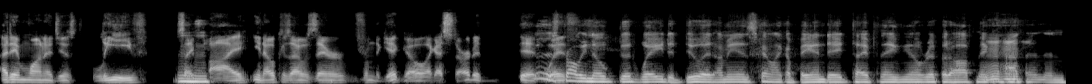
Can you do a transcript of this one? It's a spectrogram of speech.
I didn't want to just leave say Mhm. bye, you know, because I was there from the get go. Like I started it There's with probably no good way to do it. I mean, it's kind of like a band aid type thing, you know, rip it off, make Mhm. it happen. And,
